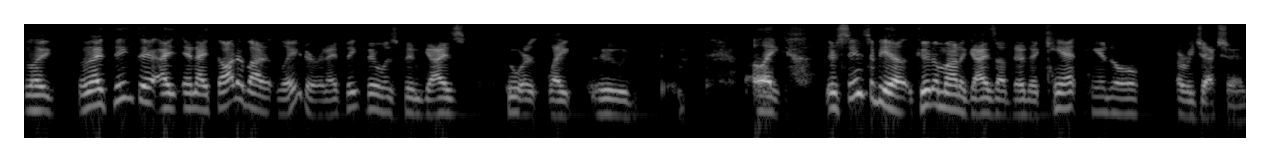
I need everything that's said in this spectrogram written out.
like, and I think that I and I thought about it later, and I think there was been guys who are like who like there seems to be a good amount of guys out there that can't handle a rejection.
